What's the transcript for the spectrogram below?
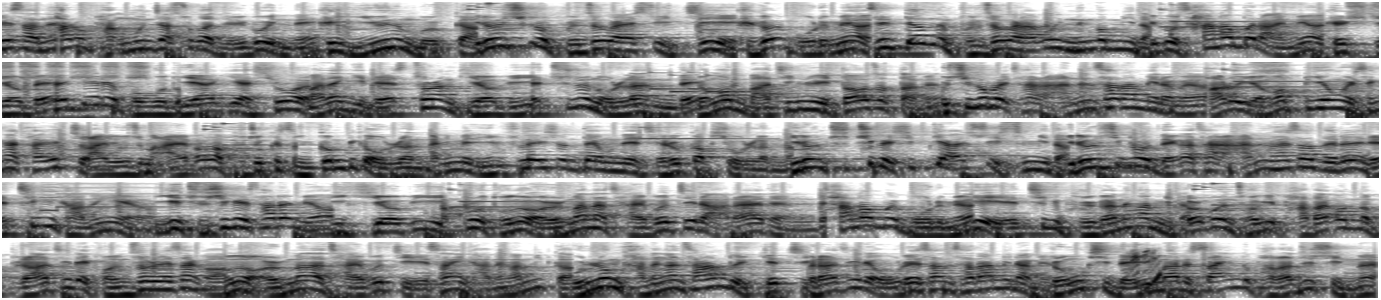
회사는 하루 방문자 수가 늘고 있네. 그 이유는 뭘까? 이런 식으로 분석을 할 수 있지. 그걸 모르면 쓸데없는 분석을 하고 있는 겁니다. 그리고 산업을 알면 그 기업의 회계를 보고도 이야기가 쉬워요. 만약 이 레스토랑 기업이 매출은 올랐는데 영업 마진율 이 떨어졌다면 주식업을 잘 아는 사람이라면 바로 영업 비용을 생각하겠죠. 아 요즘 알바가 부족해서 인건비가 올랐나? 아니면 인플레이션 때문에 재료값이 올랐나? 이런 추측을 쉽게 할 수 있습니다. 이런 식으로 내가 잘 아는 회사들은 예측이 가능해요. 이게 주식을 사려면 이 기업이 앞으로 돈을 얼마나 잘 벌지를 알아야 되는데 산업을 모르면 이게 예측이 불가능합니다. 여러분 저기 바다 건너 브라질의 건설 회사가 돈을 얼마나 잘 벌지 예상이 가능합니까? 물론 가능한 사람도 있겠지. 브라질에 오래 산 사람이라면 그럼 혹시 네이마르 사인도 받아줄 수 있나요?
